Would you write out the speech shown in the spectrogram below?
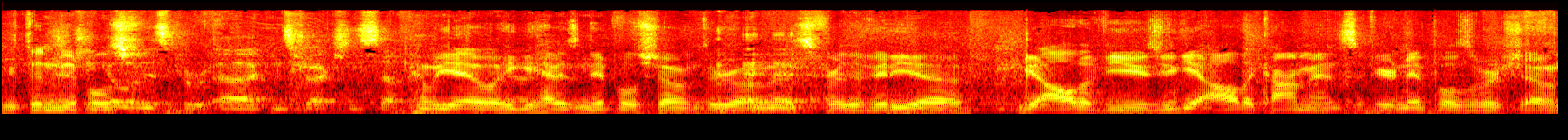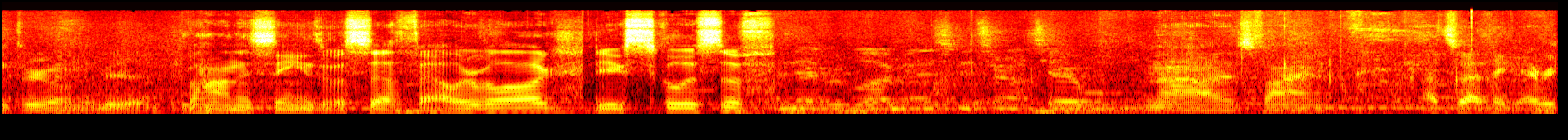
Get the Go nipples. with this uh, construction stuff. Oh yeah, well he could have his nipples showing through on this for the video. Get all the views. You get all the comments if your nipples were showing through on the video. Behind the scenes of a Seth Fowler vlog, the exclusive. Never vlog, man. It's gonna turn out terrible. Nah, it's fine. That's what I think every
